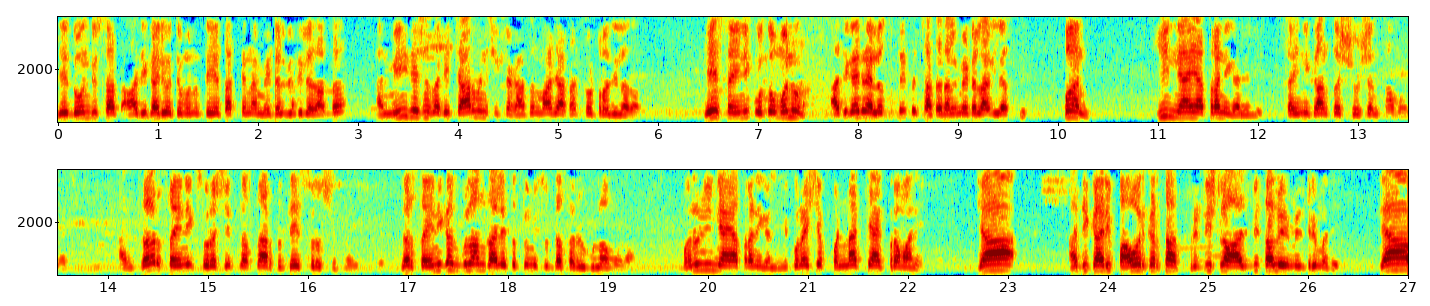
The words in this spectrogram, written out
जे दोन दिवसात अधिकारी होते म्हणून ते येतात त्यांना मेडल बी दिलं जातं. आणि मी देशासाठी चार महिने शिक्षक खातो माझ्या हातात कटोरा दिला जातो. हे सैनिक होतो म्हणून अधिकारी राहिलो असतो तर छाताडाला मेडल लागले असते. पण ही न्याय यात्रा निघालेली सैनिकांचं शोषण थांबवण्याची. आणि जर सैनिक सुरक्षित नसणार तर देश सुरक्षित नाही. जर सैनिकच गुलाम झाले तर तुम्ही सुद्धा सर्व गुलाम होणार. म्हणून ही न्याय यात्रा निघाली. एकोणीसशे पन्नासच्या ऍक्ट प्रमाणे ज्या अधिकारी पॉवर करतात. ब्रिटिश लॉ आज बी चालू आहे मिलिटरीमध्ये त्या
